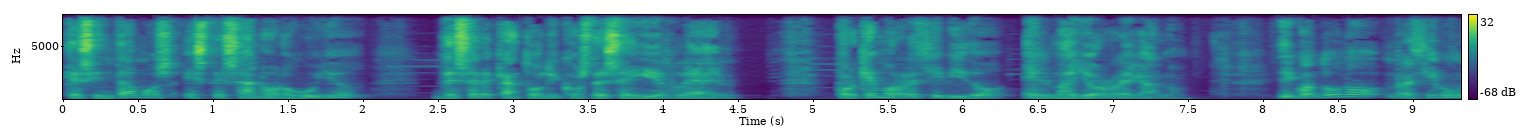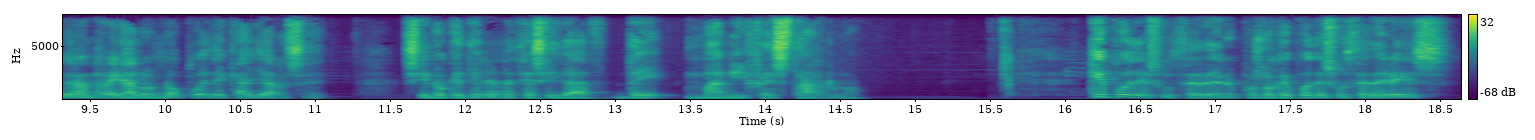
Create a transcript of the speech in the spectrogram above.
que sintamos este sano orgullo de ser católicos, de seguirle a Él, porque hemos recibido el mayor regalo. Y cuando uno recibe un gran regalo no puede callarse, sino que tiene necesidad de manifestarlo. ¿Qué puede suceder? Pues lo que puede suceder es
